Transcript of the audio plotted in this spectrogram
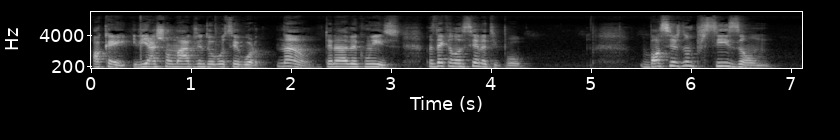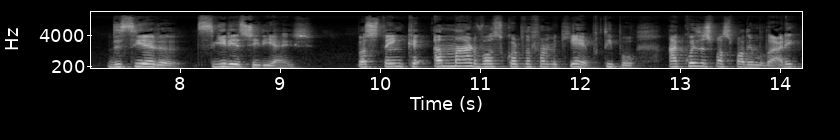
ok, ideais são magos, então eu vou ser gordo. Não, não tem nada a ver com isso. Mas é aquela cena tipo, vocês não precisam de ser, de seguir esses ideais. Vocês têm que amar o vosso corpo da forma que é. Porque, tipo, há coisas que vocês podem mudar e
